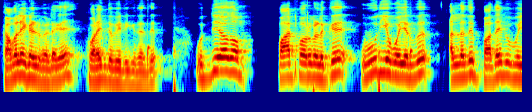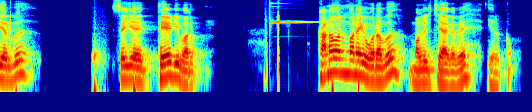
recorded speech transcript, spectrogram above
கவலைகள் விலகு குறைந்து வருகிறது உத்தியோகம் பார்ப்பவர்களுக்கு ஊதிய உயர்வு அல்லது பதவி உயர்வு செய்ய தேடி வரும். கணவன் மனை உறவு மகிழ்ச்சியாகவே இருக்கும்.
